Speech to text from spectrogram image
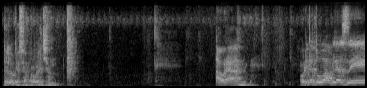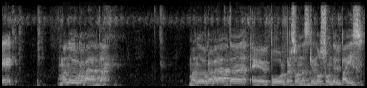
de lo que se aprovechan. Ahora, ahorita tú hablas de mano de obra barata. Mano de obra barata eh, por personas que no son del país.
